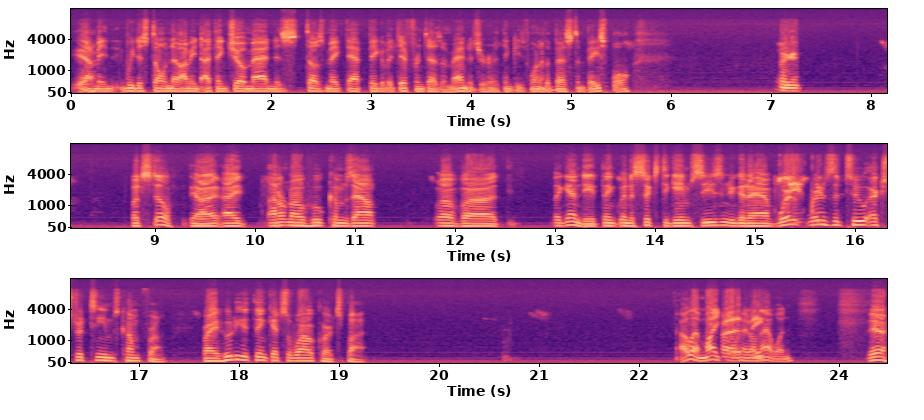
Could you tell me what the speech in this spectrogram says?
yeah. I mean, we just don't know. I mean, I think Joe Maddon is, does make that big of a difference as a manager. I think he's one of the best in baseball. Okay. But still, yeah, I, I, I don't know who comes out of uh, again, do you think in a 60 game season you're going to have where where does the two extra teams come from? Right? Who do you think gets a wild card spot? I'll let Mike go Uh, ahead on that one. Yeah.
